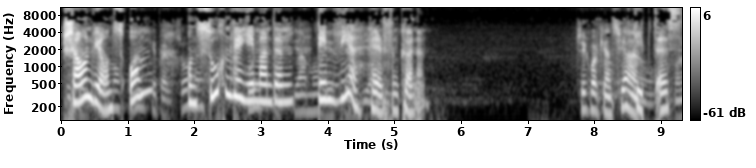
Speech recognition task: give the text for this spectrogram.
Schauen wir uns um und suchen wir jemanden, dem wir helfen können. Gibt es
